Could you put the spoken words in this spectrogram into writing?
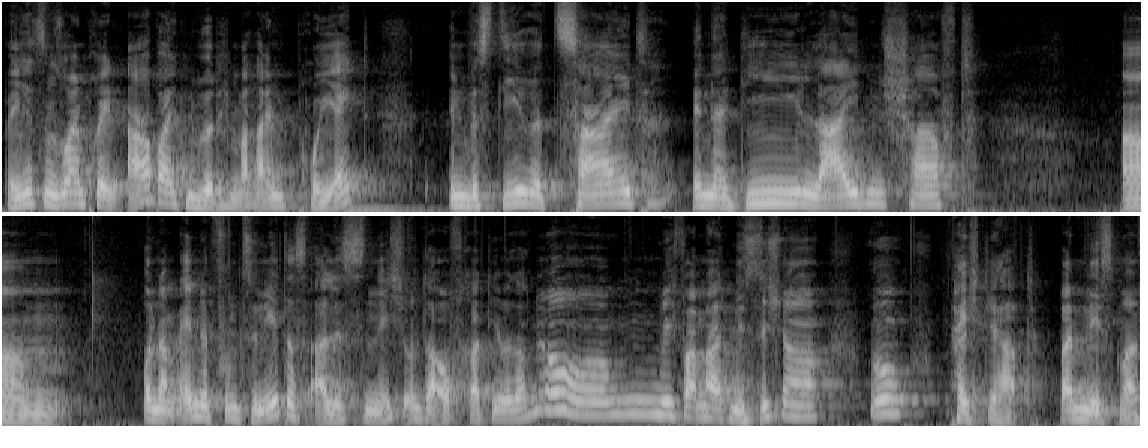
Wenn ich jetzt in so einem Projekt arbeiten würde, ich mache ein Projekt, investiere Zeit, Energie, Leidenschaft, ähm, und am Ende funktioniert das alles nicht und der Auftraggeber sagt, ja, ich war mir halt nicht sicher, ja, Pech gehabt. Beim nächsten Mal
